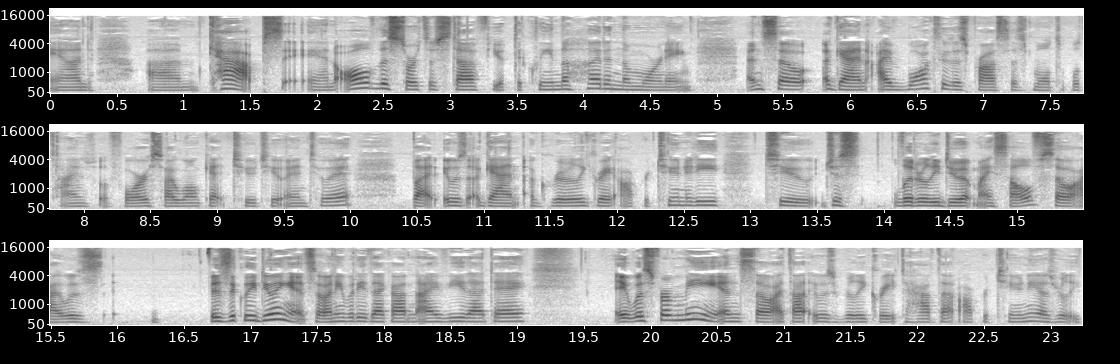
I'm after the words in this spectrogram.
and um, caps and all of this sorts of stuff. You have to clean the hood in the morning. And so, again, I've walked through this process multiple times before, so I won't get too, too into it. But it was, again, a really great opportunity to just literally do it myself. So I was physically doing it. So anybody that got an IV that day, it was from me. And so I thought it was really great to have that opportunity. I was really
